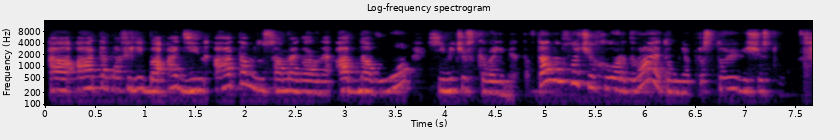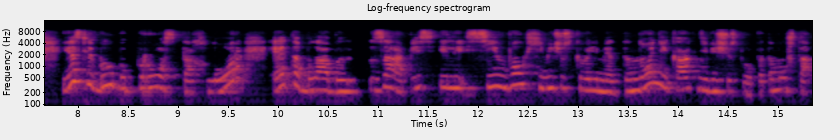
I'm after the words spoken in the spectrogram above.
а, атомов, либо один атом, но самое главное, одного химического элемента. В данном случае хлор-2 – это у меня простое вещество. Если был бы просто хлор, это была бы запись или символ химического элемента, но никак не вещество, потому что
